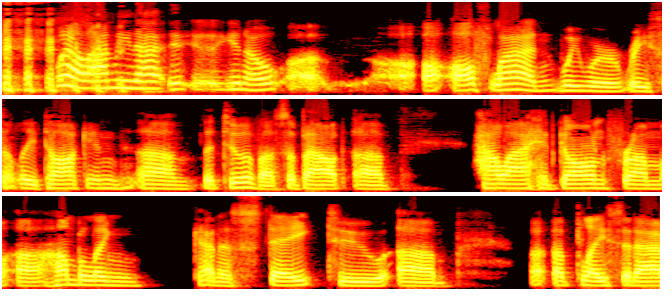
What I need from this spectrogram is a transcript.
well, I mean, I you know, uh, offline we were recently talking, um, the two of us, about uh, how I had gone from a humbling kind of state to um, a, place that I,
